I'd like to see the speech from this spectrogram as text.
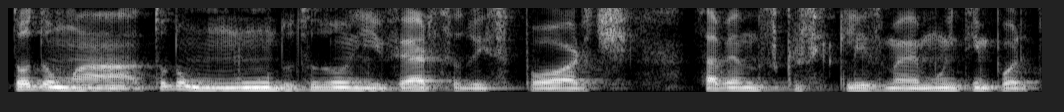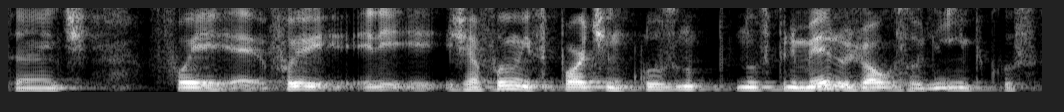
todo, uma, todo um mundo, todo o universo do esporte. Sabemos que o ciclismo é muito importante. Foi, é, foi, ele já foi um esporte incluso no, nos primeiros Jogos Olímpicos.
